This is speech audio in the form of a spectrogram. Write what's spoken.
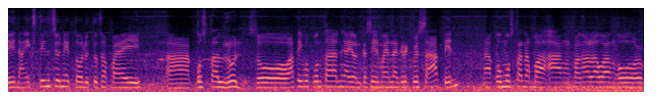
Then, ang extension nito dito sa may ah, Coastal Road. So, ating pupuntahan ngayon kasi may nag-request sa atin na kumusta na ba ang pangalawang or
